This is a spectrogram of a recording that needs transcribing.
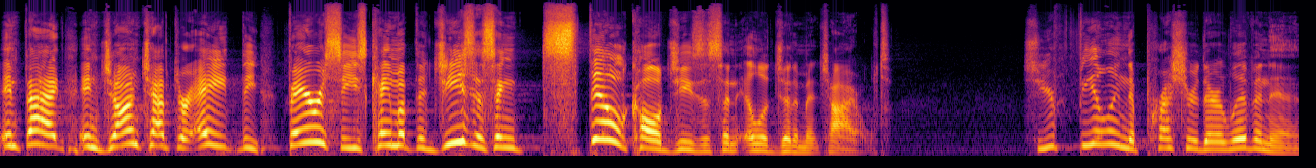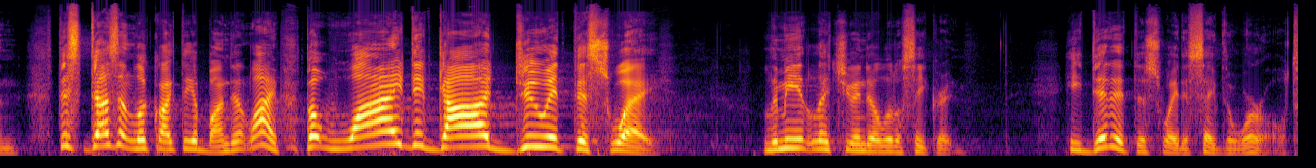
In fact, in John chapter 8, the Pharisees came up to Jesus and still called Jesus an illegitimate child. So you're feeling the pressure they're living in. This doesn't look like the abundant life. But why did God do it this way? Let me let you into a little secret. He did it this way to save the world.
